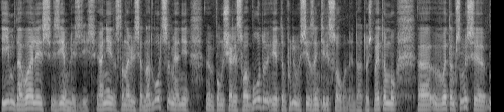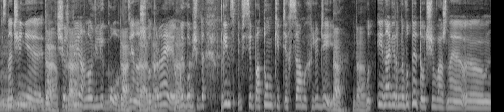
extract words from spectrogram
и им давались земли здесь. Они становились однодворцами, они э, получали свободу, и это были все заинтересованы. Да. То есть, поэтому э, в этом смысле... Значение да, этой черты, да, оно велико да, для нашего да, края. Да, Мы, да. в общем-то, в принципе, все потомки тех самых людей. Да, да. Вот, и, наверное, вот это очень важная э,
